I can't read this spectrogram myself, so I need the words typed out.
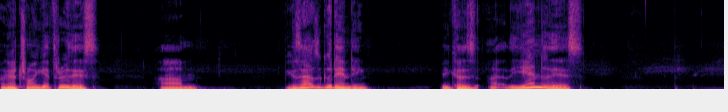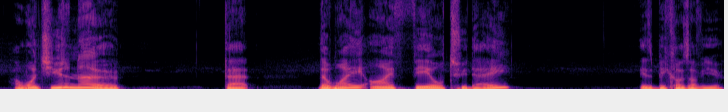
I'm going to try and get through this um, because it has a good ending. Because at the end of this, I want you to know that the way I feel today is because of you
